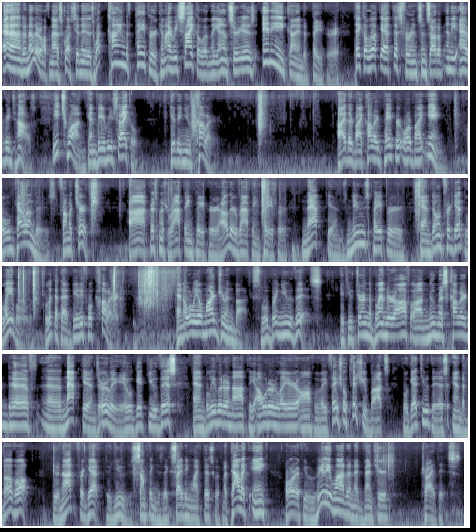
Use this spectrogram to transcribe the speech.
And another often asked question is, what kind of paper can I recycle? And the answer is any kind of paper. Take a look at this, for instance, out of any average house. Each one can be recycled, giving you color, either by colored paper or by ink. Old calendars from a church. Ah, Christmas wrapping paper, other wrapping paper, napkins, newspaper, and don't forget labels. Look at that beautiful color. An oleomargarine box will bring you this. If you turn the blender off on numerous colored uh, uh, napkins early, it'll get you this. And believe it or not, the outer layer off of a facial tissue box will get you this. And above all, do not forget to use something as exciting like this with metallic ink, or if you really want an adventure, try this.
